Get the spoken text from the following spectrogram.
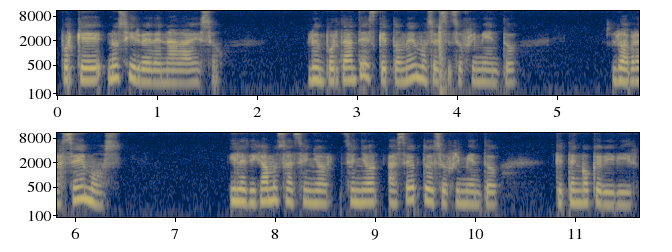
porque no sirve de nada eso. Lo importante es que tomemos ese sufrimiento, lo abracemos y le digamos al Señor, Señor, acepto el sufrimiento que tengo que vivir,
